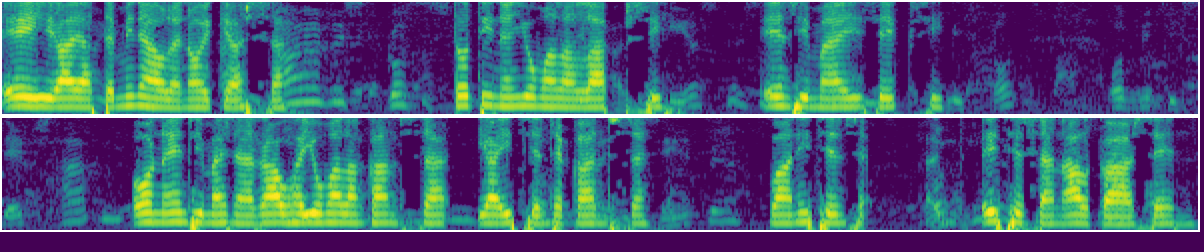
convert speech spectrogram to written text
ei ajatte, minä olen oikeassa. Totinen Jumalan lapsi ensimmäiseksi on ensimmäisenä rauha Jumalan kanssa ja itsensä kanssa, vaan itsensä, itsessään alkaa sen.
